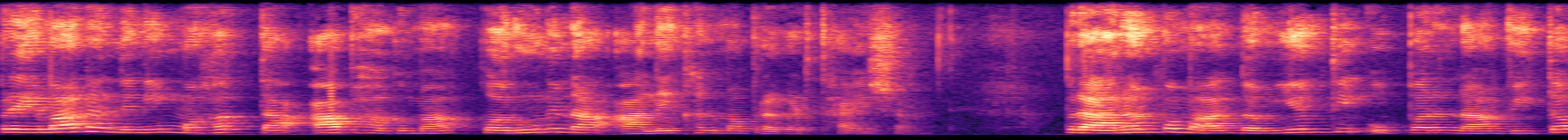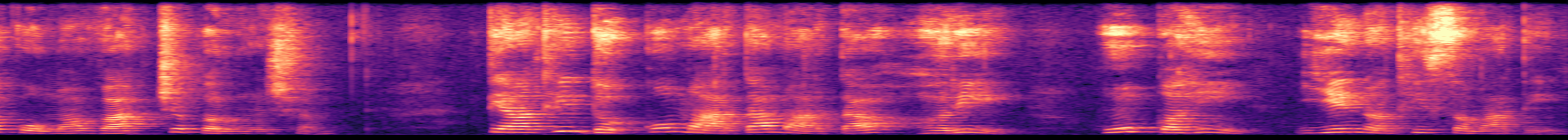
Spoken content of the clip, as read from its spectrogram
પ્રેમાનંદની મહત્તા આ ભાગમાં કરુણના આલેખનમાં પ્રગટ થાય છે. પ્રારંભમાં દમયંતી ઉપરના વિતકોમાં વાચ્ય કરુણ છે. ત્યાંથી ધક્કો મારતા મારતા હરી, હું કહી, યે નથી સમાતી.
